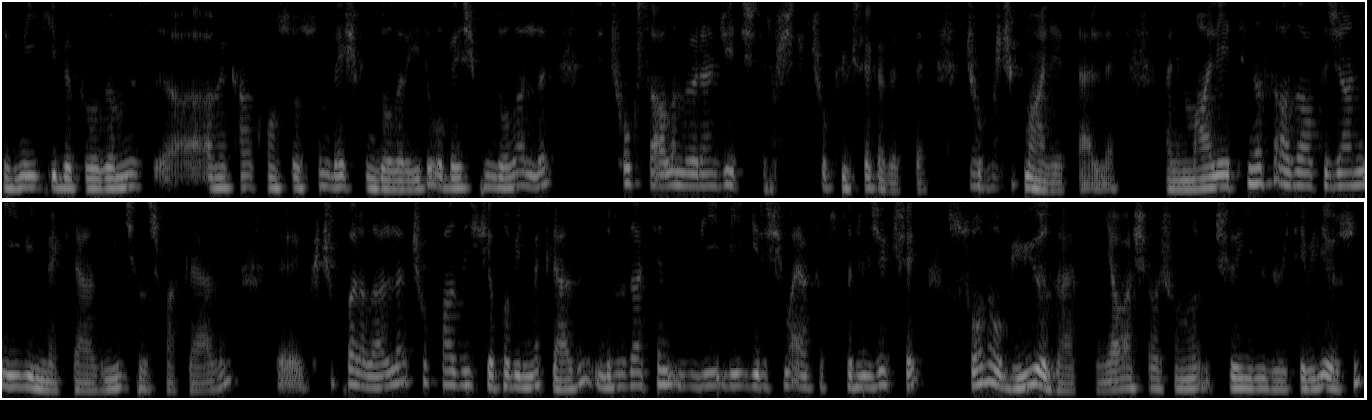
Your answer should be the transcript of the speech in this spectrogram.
Bizim ilk hibe programımız Amerikan konsolosunun 5000 dolarıydı. O 5000 dolarla biz çok sağlam öğrenci yetiştirmiştik. Çok yüksek adette. Çok küçük maliyetlerle. Hani maliyeti nasıl azaltacağını iyi bilmek lazım. iyi çalışmak lazım. E, küçük paralarla çok fazla iş yapabilmek lazım. Bu da zaten bir, bir girişim ayakta tutabilecek şey. Sonra o büyüyor zaten. Yavaş yavaş onu çığ gibi büyütebiliyorsun.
